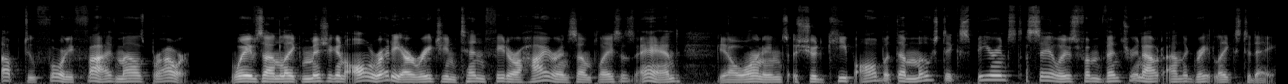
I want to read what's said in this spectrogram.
up to 45 miles per hour. Waves on Lake Michigan already are reaching 10 feet or higher in some places, and gale warnings should keep all but the most experienced sailors from venturing out on the Great Lakes today.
